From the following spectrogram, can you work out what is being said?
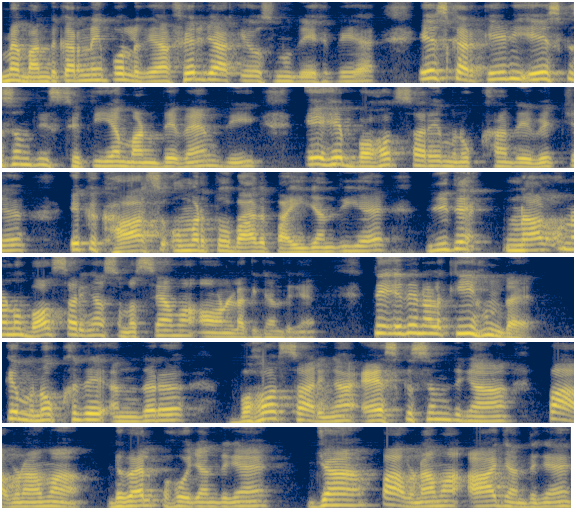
ਮੈਂ ਬੰਦ ਕਰਨੀ ਭੁੱਲ ਗਿਆ, ਫਿਰ ਜਾ ਕੇ ਉਸ ਨੂੰ ਦੇਖਦੇ ਆ। ਇਸ ਕਰਕੇ ਜਿਹੜੀ ਇਸ ਕਿਸਮ ਦੀ ਸਥਿਤੀ ਹੈ ਮਨ ਦੇ ਵਹਿਮ ਦੀ, ਇਹ ਬਹੁਤ ਸਾਰੇ ਮਨੁੱਖਾਂ ਦੇ ਵਿੱਚ ਇੱਕ ਖਾਸ ਉਮਰ ਤੋਂ ਬਾਅਦ ਪਾਈ ਜਾਂਦੀ ਹੈ, ਜਿਹਦੇ ਨਾਲ ਉਹਨਾਂ ਨੂੰ ਬਹੁਤ ਸਾਰੀਆਂ ਸਮੱਸਿਆਵਾਂ ਆਉਣ ਲੱਗ ਜਾਂਦੀਆਂ। ਤੇ ਇਹਦੇ ਨਾਲ ਕੀ ਹੁੰਦਾ ਹੈ ਕਿ ਮਨੁੱਖ ਦੇ ਅੰਦਰ ਬਹੁਤ ਸਾਰੀਆਂ ਇਸ ਕਿਸਮ ਦੀਆਂ ਭਾਵਨਾਵਾਂ ਡਿਵੈਲਪ ਹੋ ਜਾਂਦੀਆਂ ਜਾਂ ਭਾਵਨਾਵਾਂ ਆ ਜਾਂਦੀਆਂ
